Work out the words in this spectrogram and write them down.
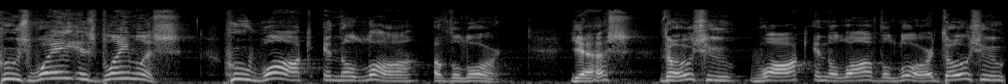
whose way is blameless, who walk in the law of the Lord. Yes, those who walk in the law of the Lord, those who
